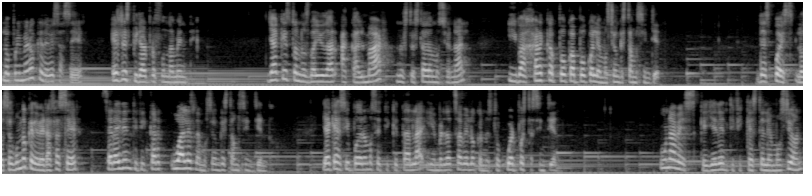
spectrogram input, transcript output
Lo primero que debes hacer es respirar profundamente, ya que esto nos va a ayudar a calmar nuestro estado emocional y bajar poco a poco la emoción que estamos sintiendo. Después, lo segundo que deberás hacer será identificar cuál es la emoción que estamos sintiendo ya que así podremos etiquetarla y en verdad saber lo que nuestro cuerpo está sintiendo. Una vez que ya identificaste la emoción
